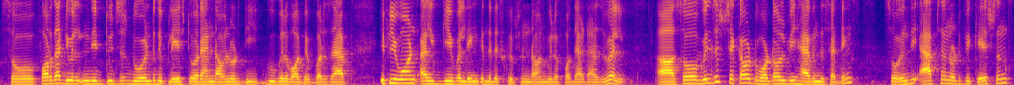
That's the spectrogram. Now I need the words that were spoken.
So for that you will need to just go into the play store and download the google wallpapers app. If you want i'll give a link in the description down below for that as well. Uh, so we'll just check out what all we have in the settings. So in the apps and notifications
